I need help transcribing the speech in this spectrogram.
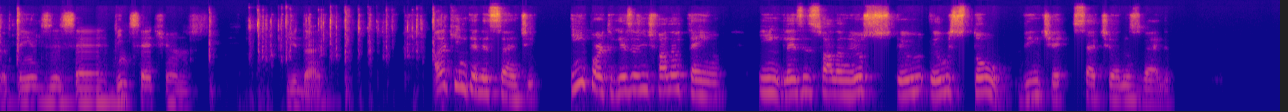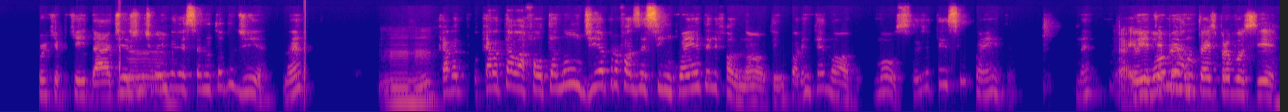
Eu tenho 17, 27 anos de idade. Olha que interessante. Em português, a gente fala eu tenho. Em inglês, eles falam eu, eu, eu estou 27 anos velho. Por quê? Porque a idade a gente vai Ah. envelhecendo todo dia, né? Uhum. O cara, o cara tá lá faltando um dia para fazer 50, ele fala: Não, eu tenho 49. Moço, você já tem 50. Né? Ah, Eu ia até perguntar isso para você,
